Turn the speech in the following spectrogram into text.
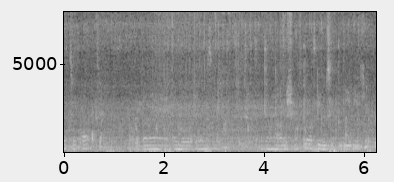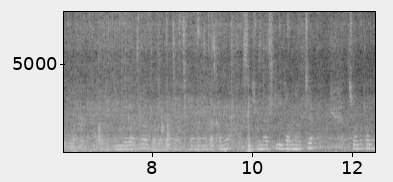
হচ্ছে এখানে এখানে আলু সেদ্ধ আর ডিম সেদ্ধ দিয়ে দিয়েছি। কুমড়ো আর বড় ভাজা আজকে আমি একা খাব সেই জন্য আজকে এই রান্না হচ্ছে। চলো তাহলে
